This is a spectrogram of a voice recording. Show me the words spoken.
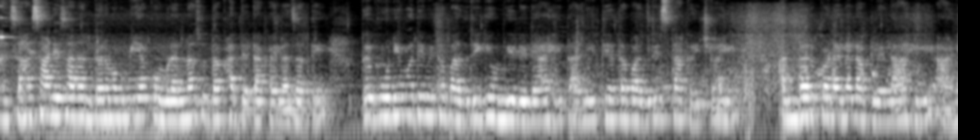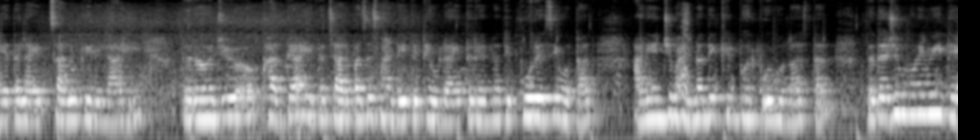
सहा साडेसहानंतर मग मी या कोंबड्यांनासुद्धा खाद्य टाकायला जाते. तर गोणीमध्ये मी इथं बाजरी घेऊन गेलेले आहेत आणि इथे आता बाजरीच टाकायची आहे. अंधार पडायला लागलेला आहे आणि आता लाइट चालू केलेला आहे. तर जे खाद्य आहे तर चार पाचच भांडे इथे ठेवलं आहे तर यांना ते पुरेसे होतात आणि यांची भांडणं देखील भरपूर होत असतात. तर त्याच्यामुळे मी इथे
